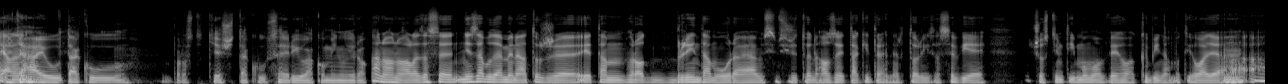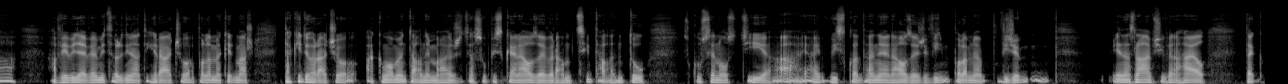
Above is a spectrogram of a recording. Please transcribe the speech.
ja, ale... takú proste tiež takú sériu ako minulý rok. Áno, áno, ale zase nezabudajme na to, že je tam Rod Brindamur a ja myslím si, že to je naozaj taký tréner, ktorý zase vie, čo s tým týmom a vie ho akoby namotivovať a, mm. a, a vie byť aj veľmi tvrdý na tých hráčov a podľa mňa, keď máš takýchto hráčov, ako momentálne máš, že tá súpiska je naozaj v rámci talentu, skúseností a aj, aj vyskladania naozaj, že vy, podľa mňa, vy, že jedna z najlepších v NHL, tak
